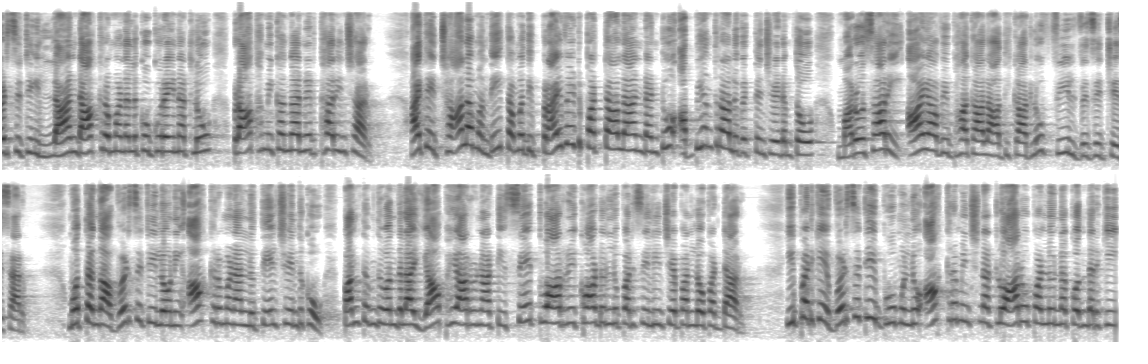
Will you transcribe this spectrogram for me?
వర్సిటీ ల్యాండ్ ఆక్రమణలకు గురైనట్లు ప్రాథమికంగా నిర్ధారించారు. అయితే చాలా మంది తమది ప్రైవేట్ పట్టా ల్యాండ్ అంటూ అభ్యంతరాలు వ్యక్తం చేయడంతో మరోసారి ఆయా విభాగాల అధికారులు ఫీల్డ్ విజిట్ చేశారు. మొత్తంగా వర్సిటీలోని ఆక్రమణలను తేల్చేందుకు పంతొమ్మిది వందల యాభై ఆరు నాటి సేత్వార్ రికార్డులను పరిశీలించే పనిలో పడ్డారు. ఇప్పటికే వర్సిటీ భూములను ఆక్రమించినట్లు ఆరోపణలున్న కొందరికి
